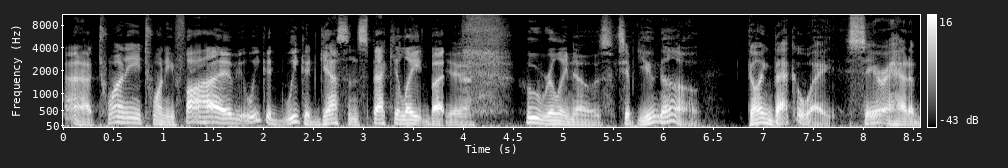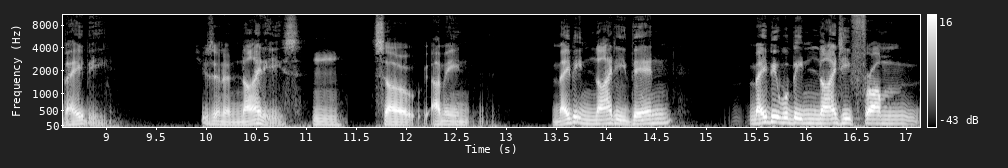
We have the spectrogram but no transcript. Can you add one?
uh, 20, 25, we could we could guess and speculate, but Yeah. who really knows? Except you know, going back away, Sarah had a baby. She was in her 90s. So, I mean, maybe 90 then. Maybe we'll be 90 from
